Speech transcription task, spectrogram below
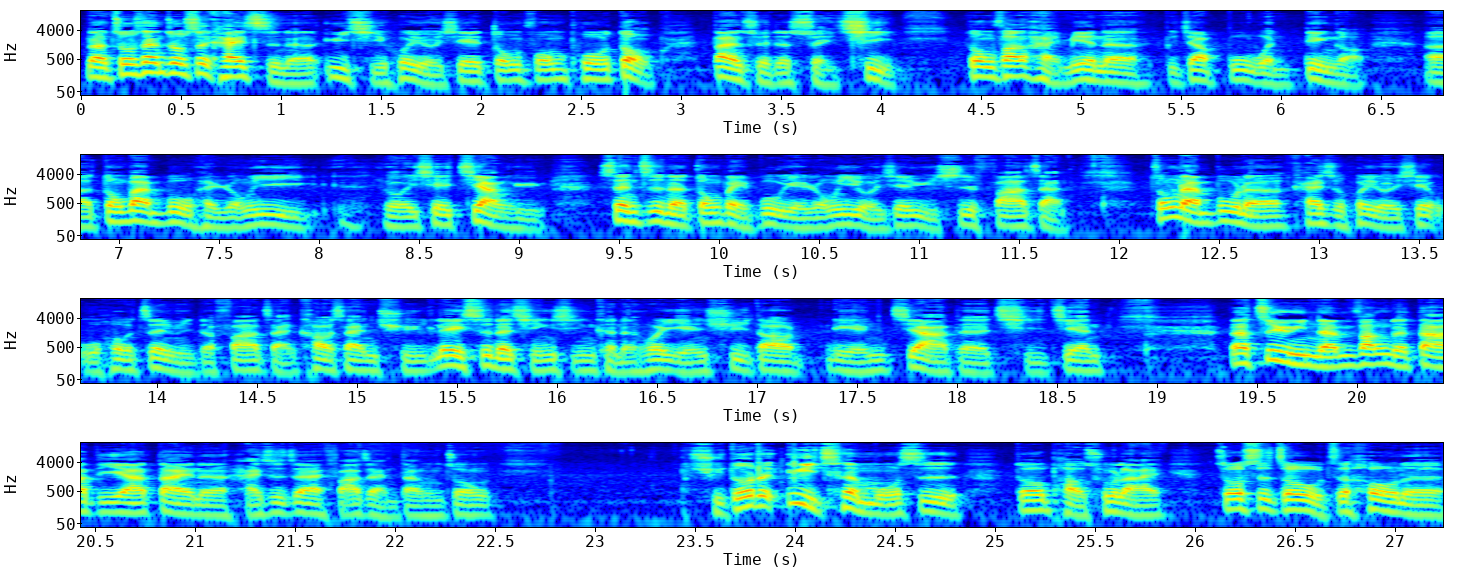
那周三、周四开始呢，预期会有一些东风波动，伴随着水汽，东方海面呢比较不稳定哦。呃，东半部很容易有一些降雨，甚至呢东北部也容易有一些雨势发展。中南部呢开始会有一些午后阵雨的发展，靠山区类似的情形可能会延续到连假的期间。那至于南方的大低压带呢，还是在发展当中。许多的预测模式都跑出来，周四、周五之后呢，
